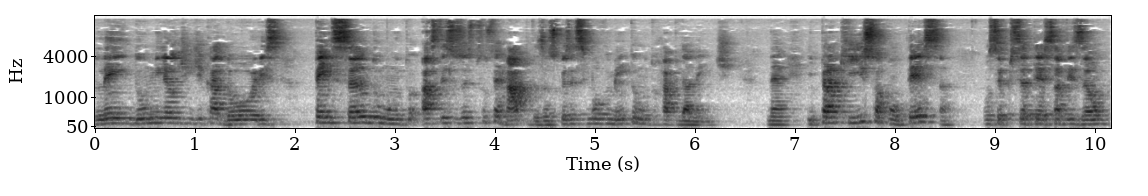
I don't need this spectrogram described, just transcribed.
lendo um milhão de indicadores, pensando muito. As decisões precisam ser rápidas, as coisas se movimentam muito rapidamente. Né? E para que isso aconteça, você precisa ter essa visão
